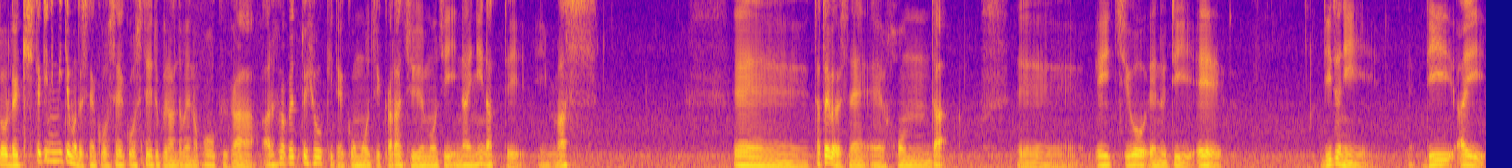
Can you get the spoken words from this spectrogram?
と歴史的に見てもですねこう成功しているブランド名の多くがアルファベット表記で5文字から10文字以内になっています。えー、例えばですね、えー、ホンダ、えー、HONDA ディズニー DISNEY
